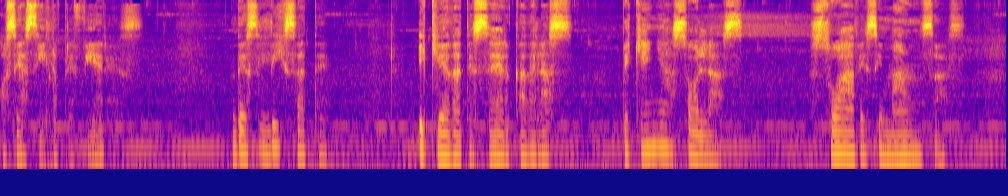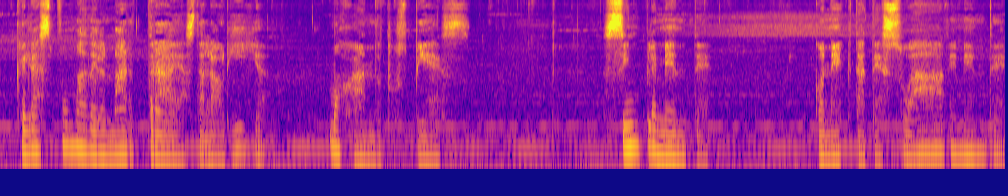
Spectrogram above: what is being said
o si así lo prefieres, deslízate y quédate cerca de las pequeñas olas suaves y mansas que la espuma del mar trae hasta la orilla, mojando tus pies. Simplemente conéctate suavemente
